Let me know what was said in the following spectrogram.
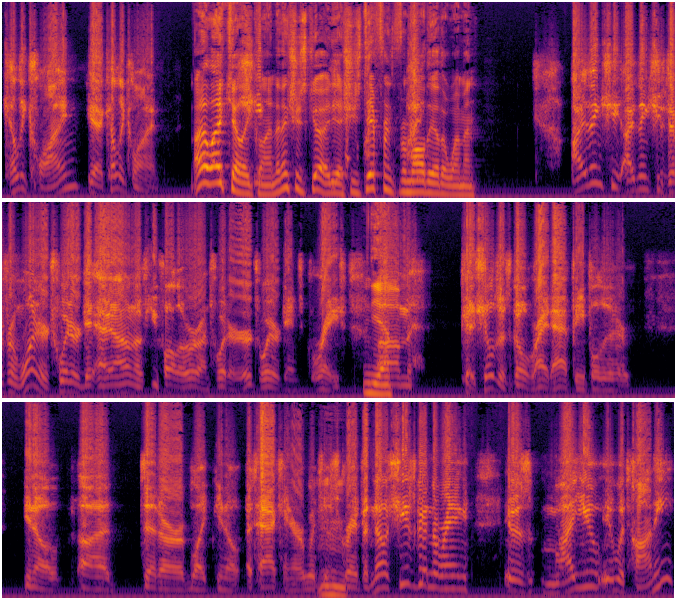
Kelly Klein. Yeah, Kelly Klein. I like Kelly She- Klein. I think she's good. Yeah, she's different from all the other women. I think she, I think she's different. One, her Twitter. I don't know if you follow her on Twitter. Her Twitter game's great. Yeah. Um, because she'll just go right at people that are, you know, uh, that are like you know attacking her, which is Mhm. great. But no, she's good in the ring. It was Mayu Iwatani.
